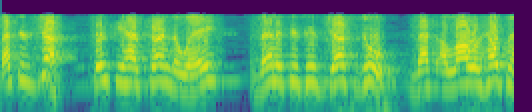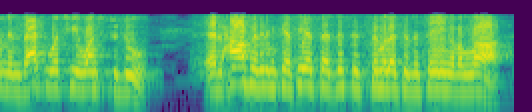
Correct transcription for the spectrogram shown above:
That is just. Since he has turned away, then it is his just due that Allah will help him in that which he wants to do. Al-Hafiz ibn Kathir said this is similar to the saying of Allah,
